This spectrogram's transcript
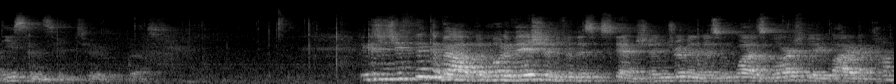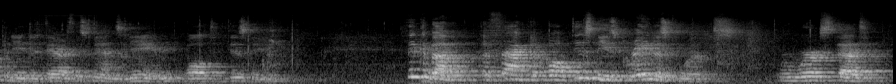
decency, too. This. Because as you think about the motivation for this extension, driven as it was largely by a company that bears this man's name, Walt Disney, think about the fact that Walt Disney's greatest works were works that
